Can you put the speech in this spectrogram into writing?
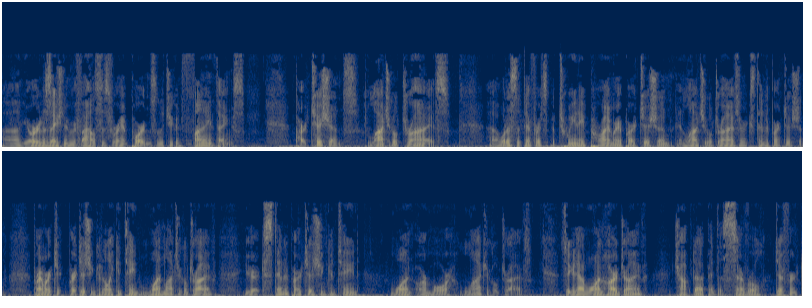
Uh, the organization of your files is very important so that you can find things. Partitions, logical drives. Uh, what is the difference between a primary partition and logical drives or extended partition? Primary t- partition can only contain one logical drive. Your extended partition contain one or more logical drives. So you could have one hard drive chopped up into several different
